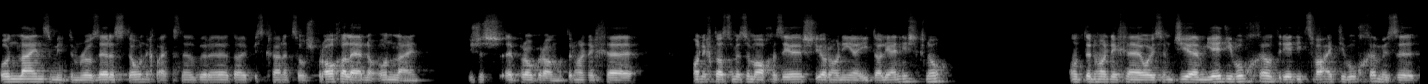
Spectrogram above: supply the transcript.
online mit dem Rosetta Stone, ich weiß nicht, ob ihr äh, da etwas kennt, so Sprachen lernen online, ist ein äh, Programm. Dann habe ich, äh, habe ich das müssen machen. Das erste Jahr habe ich äh, Italienisch genommen. Und dann habe ich äh, unserem GM jede Woche oder jede zweite Woche müssen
